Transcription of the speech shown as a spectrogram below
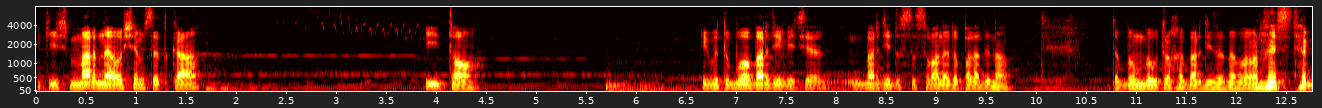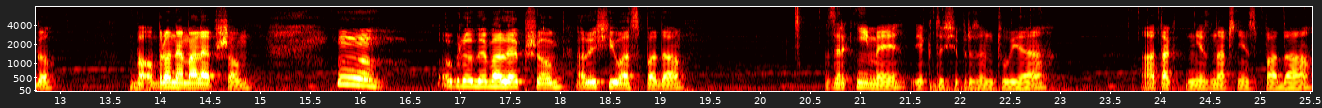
Jakieś marne 800k. I to. Jakby to było bardziej, wiecie, bardziej dostosowane do Paladyna. To bym był trochę bardziej zadowolony z tego. Bo obronę ma lepszą. Uff, Obronę ma lepszą, ale siła spada. Zerknijmy, jak to się prezentuje. Atak nieznacznie spada.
